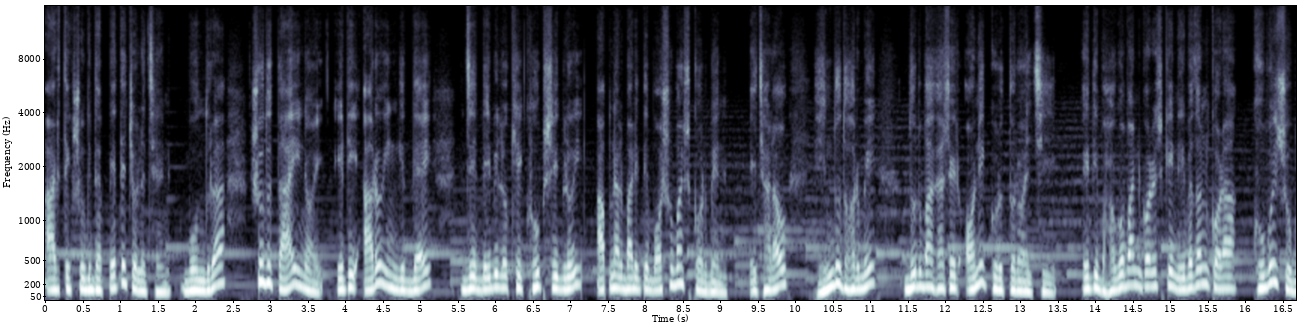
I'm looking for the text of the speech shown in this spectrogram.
আর্থিক সুবিধা পেতে চলেছেন। বন্ধুরা, শুধু তাই নয়, এটি আরও ইঙ্গিত দেয় যে দেবী লক্ষ্মী খুব শীঘ্রই আপনার বাড়িতে বসবাস করবেন। এছাড়াও হিন্দু ধর্মে দুর্বাঘাসের অনেক গুরুত্ব রয়েছে। এটি ভগবান গণেশকে নিবেদন করা খুবই শুভ।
